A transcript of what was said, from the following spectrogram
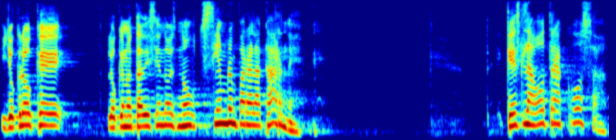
Y yo creo que lo que nos está diciendo es no siembren para la carne, que es la otra cosa.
